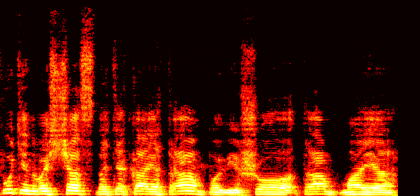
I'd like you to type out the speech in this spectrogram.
Путін весь час натякає Трампові, що Трамп має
